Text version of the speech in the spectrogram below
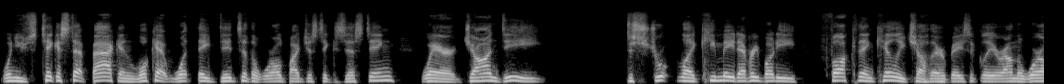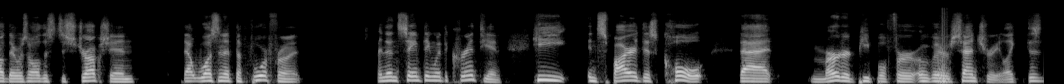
when you take a step back and look at what they did to the world by just existing, where John D destroy like he made everybody fuck then kill each other basically around the world. There was all this destruction that wasn't at the forefront. And then same thing with the Corinthian. He inspired this cult that murdered people for over a century. Like this,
